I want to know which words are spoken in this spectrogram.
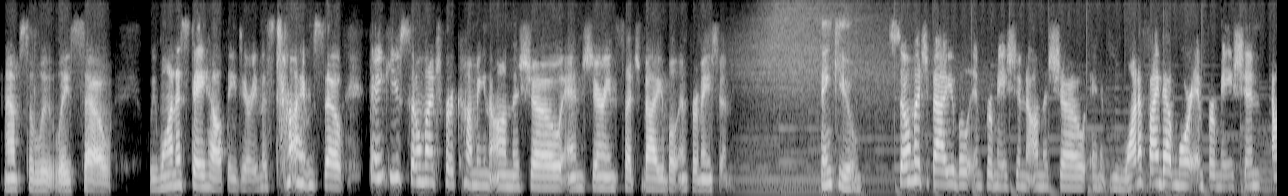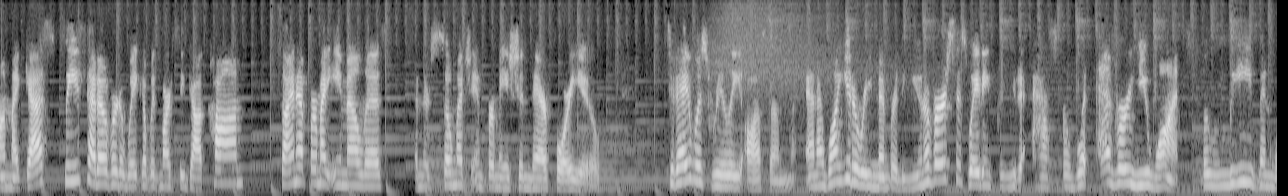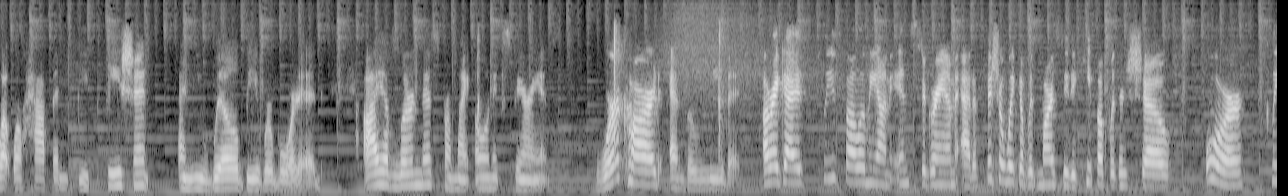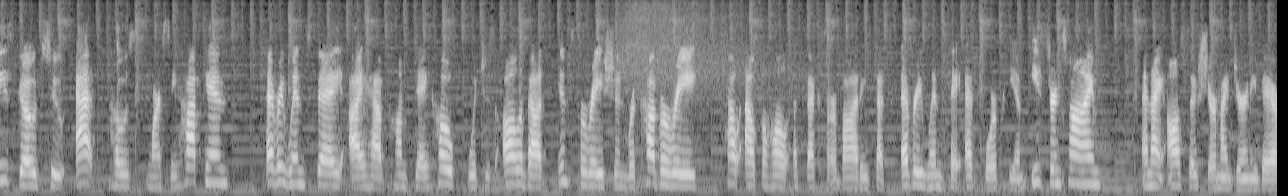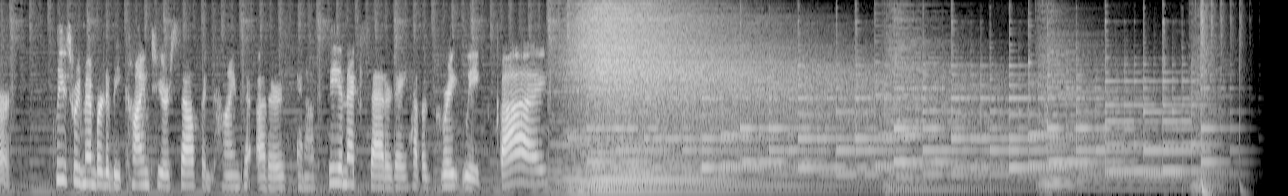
Absolutely. So we want to stay healthy during this time. So thank you so much for coming on the show and sharing such valuable information. Thank you. So much valuable information on the show. And if you want to find out more information on my guests, please head over to wakeupwithmarci.com, sign up for my email list, and there's so much information there for you. Today was really awesome. And I want you to remember the universe is waiting for you to ask for whatever you want. Believe in what will happen. Be patient and you will be rewarded. I have learned this from my own experience. Work hard and believe it. All right, guys, please follow me on Instagram at official wake up with Marci to keep up with the show, or please go to at host Marci Hopkins Every Wednesday, I have Hump Day Hope, which is all about inspiration, recovery, how alcohol affects our bodies. That's every Wednesday at 4 p.m. Eastern Time. And I also share my journey there. Please remember to be kind to yourself and kind to others. And I'll see you next Saturday. Have a great week. Bye.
